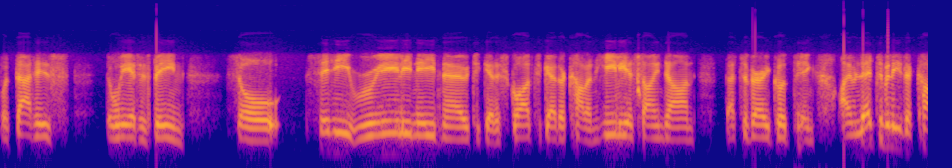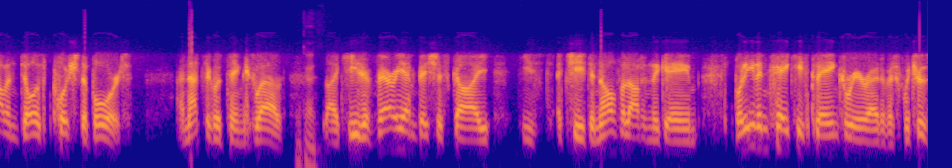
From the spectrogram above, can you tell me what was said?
but that is the way it has been. So City really need now to get a squad together. Colin Healy has signed on. That's a very good thing. I'm led to believe that Colin does push the board, and that's a good thing as well. Okay. Like he's a very ambitious guy. He's achieved an awful lot in the game, but even take his playing career out of it, which was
